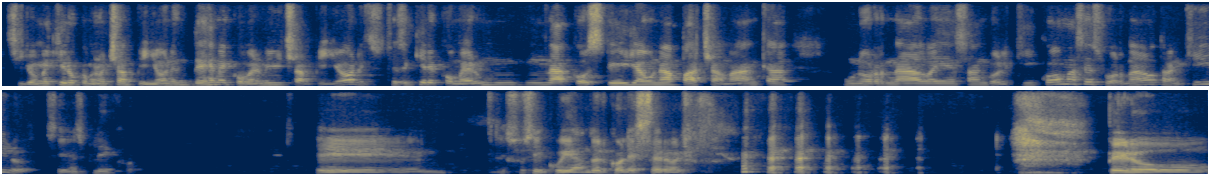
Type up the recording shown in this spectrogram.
Si yo me quiero comer unos champiñones, déjeme comer mis champiñones. Si usted se quiere comer una costilla, una pachamanca, un hornado ahí en Sangolquí, cómase su hornado tranquilo, ¿sí me explico? Eh, eso sí, cuidando el colesterol. pero,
